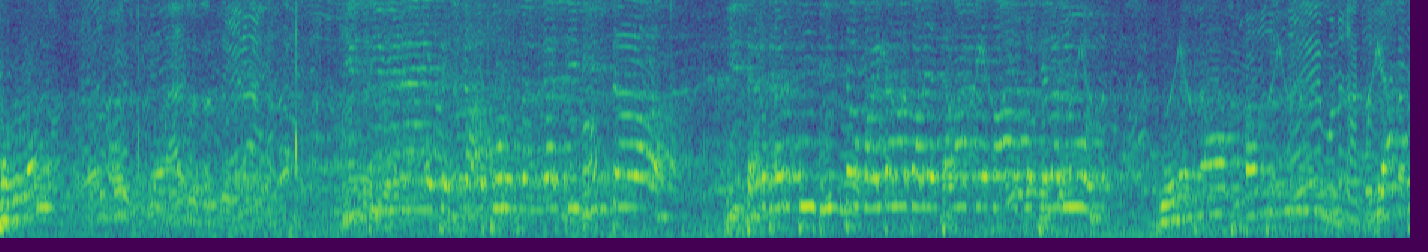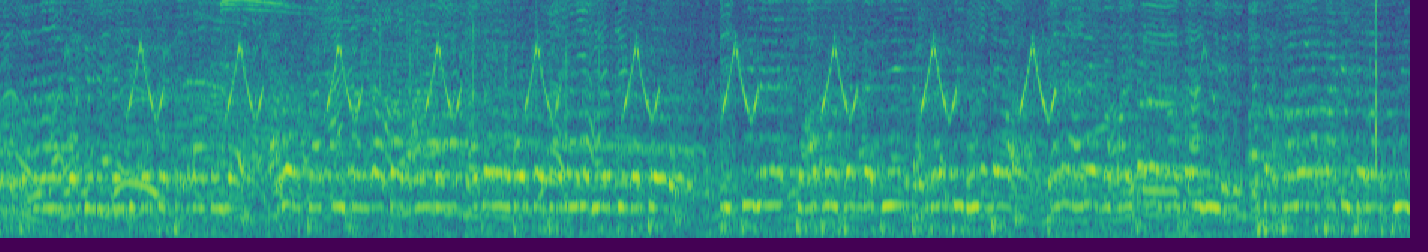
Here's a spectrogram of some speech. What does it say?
बघूया सिद्धिविनायक शहापूर संघाची भिंत ही धडधडती भिंत मैदानात आले धडाकेबाज खेळाडू गोरखनाथ पाटील यांचा सन्मान करते विनंती करते सन्माननीय अरुण पाटील संघाचा भाण्याला गजानन बोरकर साहेबांना विनंती करतोय सिद्धिविनायक शहापूर संघाची धडधडती भिंत याने अनेक मैदानं गाजवली असा सावळा पाटील सर असतील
